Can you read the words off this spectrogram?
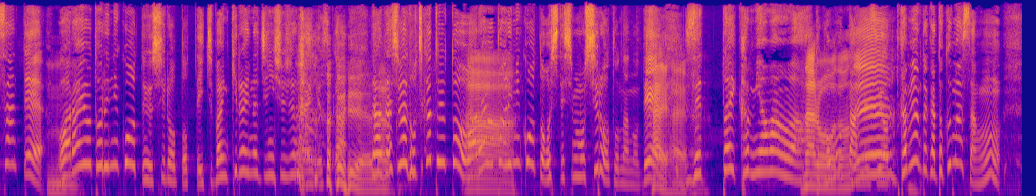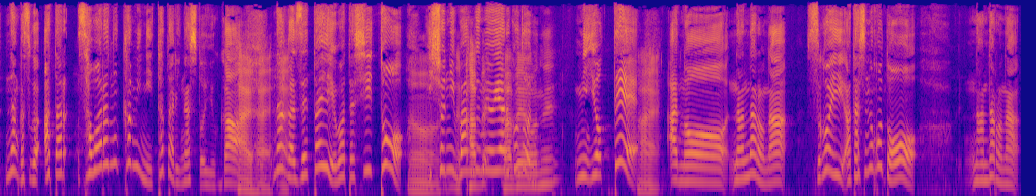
さんって、うん。笑いを取りに行こうという素人って一番嫌いな人種じゃないですか。で私はどっちかというと、笑いを取りに行こうと押してしまう素人なので、絶対噛み合わんわ、と思ったんですよ。噛み合わんとか、徳松さん、なんかすごい当たら、触らぬ神にたたりなしというか、はいはいはい。なんか絶対私とうん。一緒に番組をやることに,、よって、はい。あのーなんだろうな、すごい私のことを、なんだろうな、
